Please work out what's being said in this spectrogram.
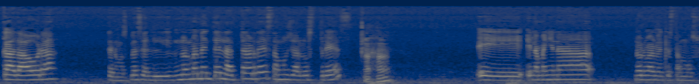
Cada hora tenemos clase. Normalmente en la tarde estamos ya los tres. Ajá. Eh, en la mañana normalmente estamos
